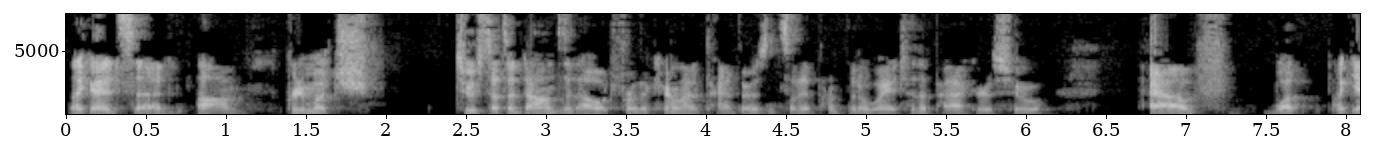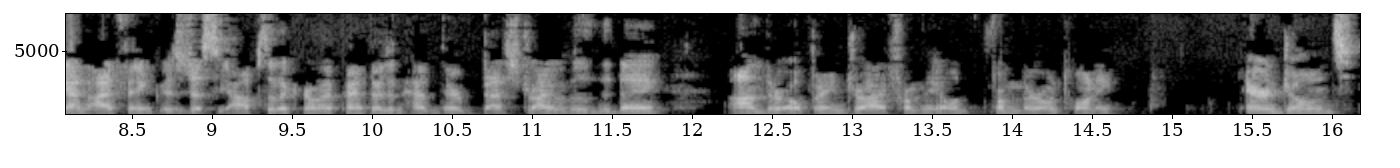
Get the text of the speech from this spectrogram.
like I had said, um, pretty much two sets of downs and out for the Carolina Panthers, and so they punted away to the Packers, who have what again I think is just the opposite of the Carolina Panthers and had their best drive of the day on their opening drive from the own from their own twenty. Aaron Jones,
